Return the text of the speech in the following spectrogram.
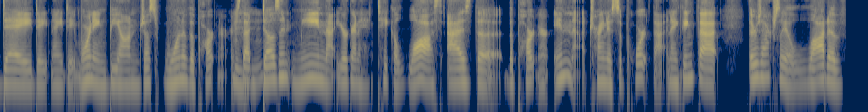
day, date night, date morning beyond just one of the partners. Mm-hmm. That doesn't mean that you're going to take a loss as the the partner in that, trying to support that. And I think that there's actually a lot of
